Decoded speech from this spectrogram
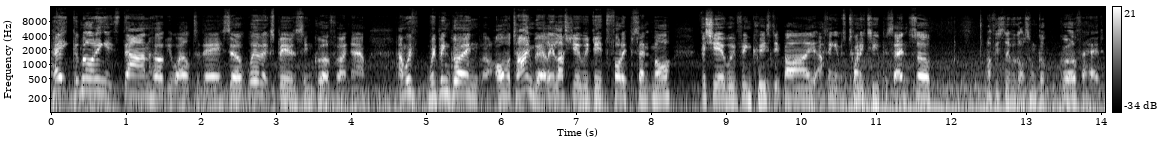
Hey, good morning, it's Dan. Hope you're well today. So we're experiencing growth right now. And we've we've been growing all the time really. Last year we did 40% more. This year we've increased it by I think it was 22%. So obviously we've got some good growth ahead.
